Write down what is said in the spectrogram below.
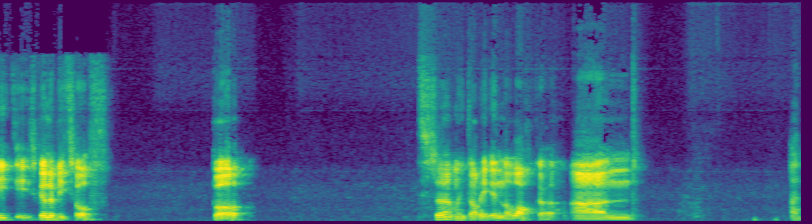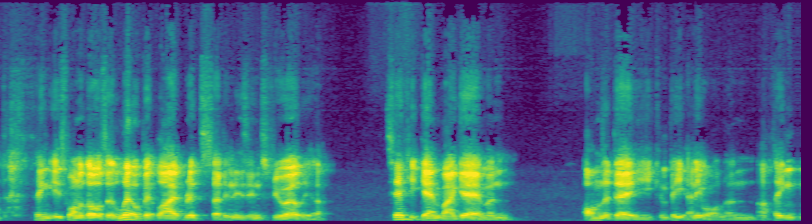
it, it's going to be tough, but certainly got it in the locker, and I think it's one of those a little bit like Rid said in his interview earlier. Take it game by game, and on the day you can beat anyone, and I think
